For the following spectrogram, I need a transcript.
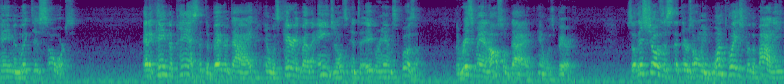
came and licked his sores. And it came to pass that the beggar died and was carried by the angels into Abraham's bosom. The rich man also died and was buried. So this shows us that there's only one place for the body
